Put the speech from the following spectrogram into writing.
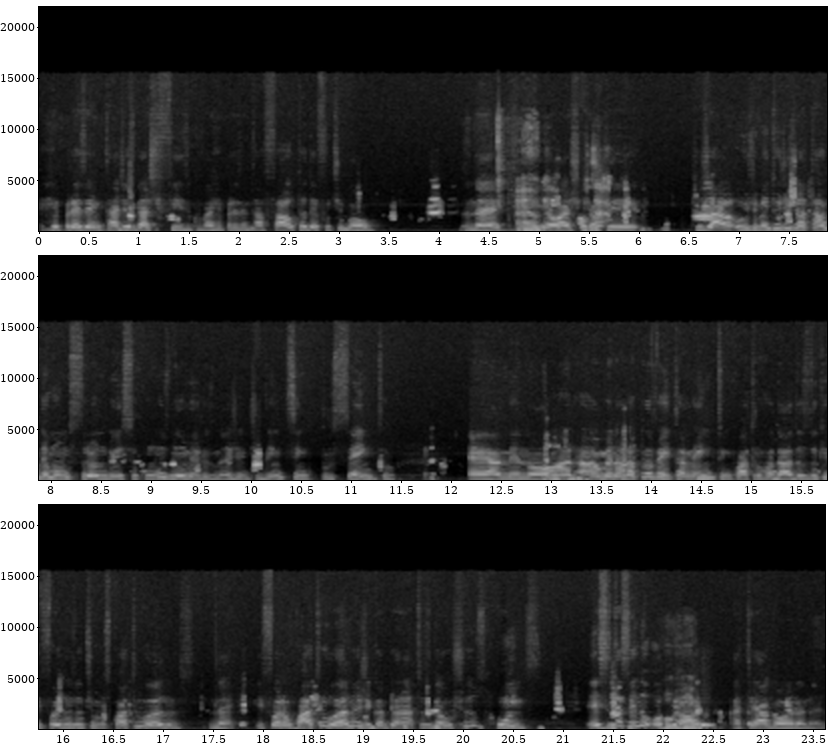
representar desgaste físico, vai representar falta de futebol, né? Que é, eu acho que é o que, que já o Juventude já está demonstrando isso com os números, né, gente? 25% é a menor, o menor aproveitamento em quatro rodadas do que foi nos últimos quatro anos, né? E foram quatro anos de campeonatos gaúchos ruins. Esse está sendo o pior até agora, né?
